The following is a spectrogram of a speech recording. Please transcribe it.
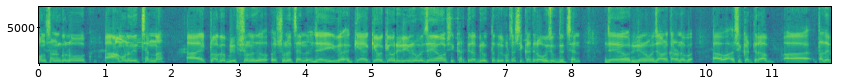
কনসার্নগুলো আমলে নিচ্ছেন না। একটু আগে ব্রিফ শুনেছেন যে কেউ কেউ রিডিং রুমে যেয়েও শিক্ষার্থীরা বিরক্ত ফিল করছে, শিক্ষার্থীরা অভিযোগ দিচ্ছেন যে রিডিং রুমে যাওয়ার কারণে শিক্ষার্থীরা তাদের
